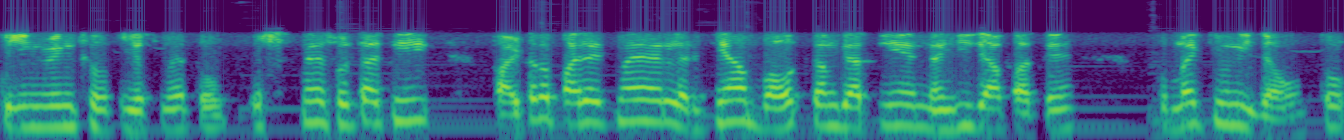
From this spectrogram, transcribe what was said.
तीन विंग्स होती है उसमें तो उसने सोचा कि फाइटर पायलट में लड़कियाँ बहुत कम जाती हैं, नहीं जा पाते हैं तो मैं क्यों नहीं जाऊँ? तो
